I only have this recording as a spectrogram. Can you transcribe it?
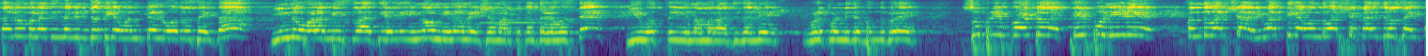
ತನುಮನದಿಂದ ನಿಮ್ ಜೊತೆಗೆ ಹೊಂದ್ಕೊಂಡು ಹೋದ್ರು ಸಹಿತ ಇನ್ನೂ ಒಳ ಮೀಸಲಾತಿಯಲ್ಲಿ ಇನ್ನೂ ಮೀನಾಮೇಷ ಮಾಡ್ತಕ್ಕಂಥ ವ್ಯವಸ್ಥೆ ಇವತ್ತು ಈ ನಮ್ಮ ರಾಜ್ಯದಲ್ಲಿ ಉಳ್ಕೊಂಡಿದೆ ಬಂಧುಗಳೇ. ಸುಪ್ರೀಂ ಕೋರ್ಟ್ ತೀರ್ಪು ನೀಡಿ ಒಂದು ವರ್ಷ, ಇವತ್ತಿಗೆ ಒಂದು ವರ್ಷ ಕಳೆದ್ರು ಸಹಿತ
